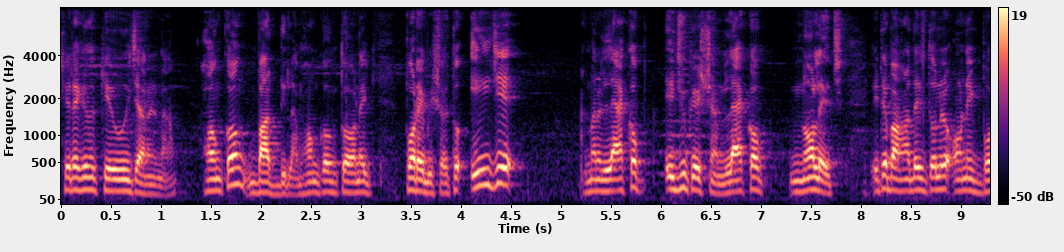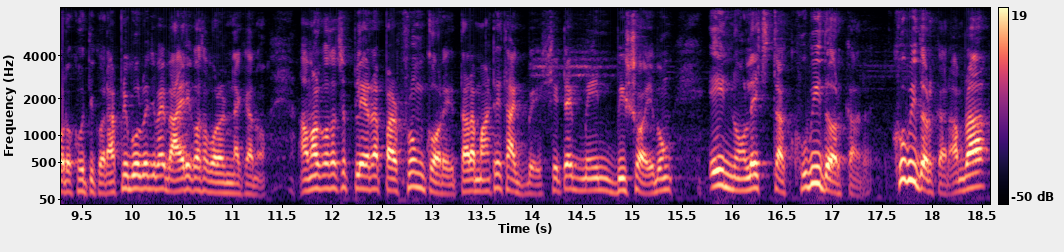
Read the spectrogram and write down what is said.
সেটা কিন্তু কেউই জানে না। হংকং বাদ দিলাম। হংকং তো অনেক পরে বিষয়। তো এই যে মানে lack of education lack of knowledge এটা বাংলাদেশ দলের অনেক বড় ক্ষতি করে। আপনি বলবেন যে, ভাই, বাইরে কথা বলেন না কেন? আমার কথা হচ্ছে প্লেয়াররা পারফর্ম করে, তারা মাঠে থাকবে, সেটাই মেইন বিষয় এবং এই নলেজটা খুবই দরকার খুবই দরকার। আমরা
